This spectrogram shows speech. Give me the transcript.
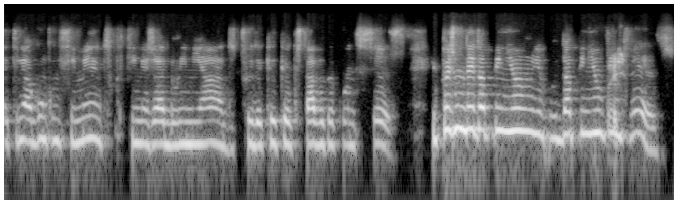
eu tinha algum conhecimento, que tinha já delineado tudo aquilo que eu gostava que acontecesse, e depois mudei de opinião, de opinião 20 vezes.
